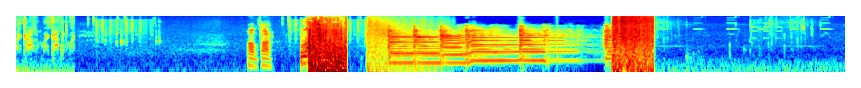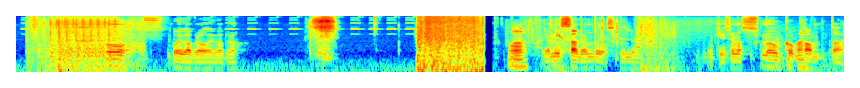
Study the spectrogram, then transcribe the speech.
my god, oh my god, oh my Pantar. oh. Oj, vad bra, oj, vad bra. Ja. Jag missade ändå, så det är lugnt. Okej, så de har smoke och plantar.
